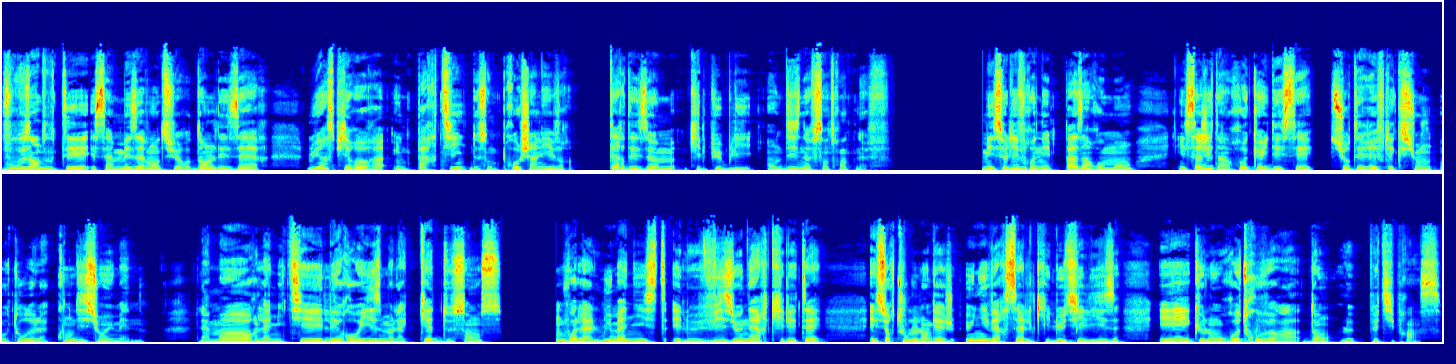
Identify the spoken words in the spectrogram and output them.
vous vous en doutez, sa mésaventure dans le désert lui inspirera une partie de son prochain livre, Terre des Hommes qu'il publie en 1939. Mais ce livre n'est pas un roman, il s'agit d'un recueil d'essais sur des réflexions autour de la condition humaine. La mort, l'amitié, l'héroïsme, la quête de sens. On voit là l'humaniste et le visionnaire qu'il était, et surtout le langage universel qu'il utilise et que l'on retrouvera dans Le Petit Prince.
